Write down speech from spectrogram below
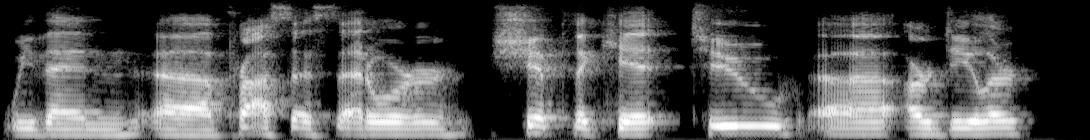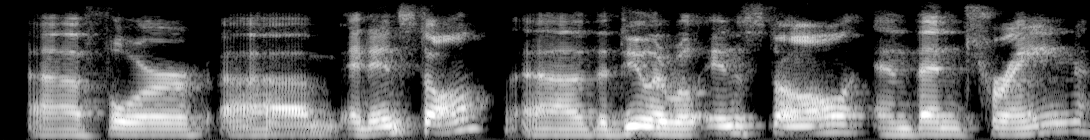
We then uh, process that order, ship the kit to uh, our dealer for um, an install. Uh, the dealer will install and then train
